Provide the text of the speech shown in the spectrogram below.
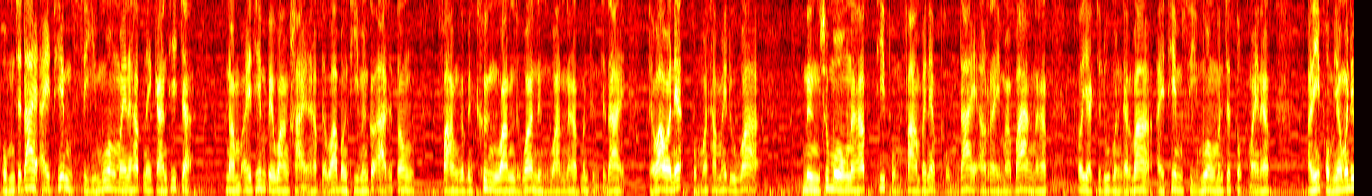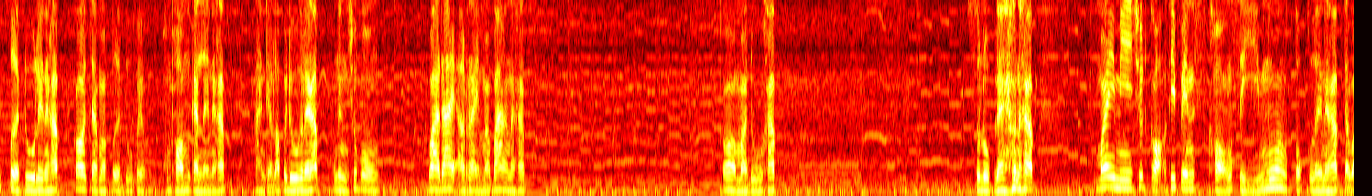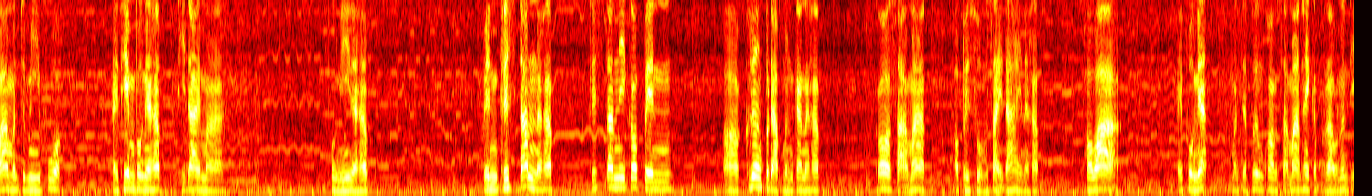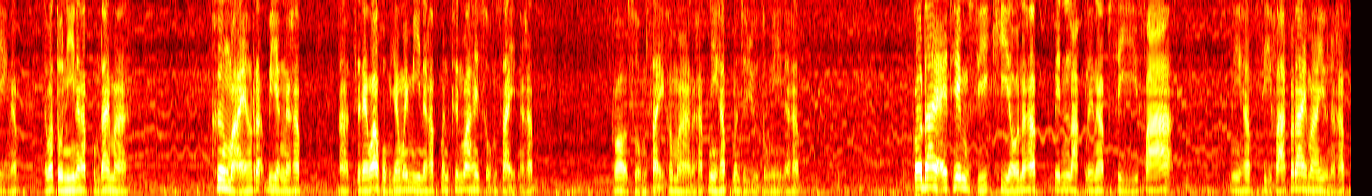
ผมจะได้ไอเทมสีม่วงไหมนะครับ ในการที่จะนำไอเทมไปวางขายนะครับ แต่ว่าบางทีมันก็อาจจะต้องฟาร์มกันเป็นครึ่งวันหรือว่า 1 วันนะครับ มันถึงจะได้ แต่ว่าวันนี้ผมมาทำให้ดูว่า 1 ชั่วโมงนะครับ ที่ผมฟาร์มไปเนี่ยผมได้อะไรมาบ้างนะครับ ก็อยากจะรู้เหมือนกันว่าไอเทมสีม่วงมันจะตกไหมนะครับ อันนี้ผมยังไม่ได้เปิดดูเลยนะครับ ก็จะมาเปิดดูไปพร้อม ๆ กันเลยนะครับอะเดี๋ยวเราไปดูกันเลยครับ 1 ชั่วโมง ว่าได้อะไรมาบ้างนะครับ ก็มาดูครับ สรุปแล้วนะครับ ไม่มีชุดเกาะที่เป็นของสีม่วงตกเลยนะครับ แต่ว่ามันจะมีพวกไอเทมพวกนี้ครับที่ได้มา พวกนี้นะครับ เป็นคริสตัลนะครับ คริสตัลนี่ก็เป็นเครื่องประดับเหมือนกันนะครับ ก็สามารถเอาไปสวมใส่ได้นะครับ เพราะว่าไอ้พวกเนี้ยมันจะเพิ่มความสามารถให้กับเรานั่นเองนะครับ แต่ว่าตัวนี้นะครับผมได้มา เครื่องหมายระเบียงนะครับแสดงว่าผมยังไม่มีนะครับ มันขึ้นว่าให้สวมใส่นะครับ ก็สวมใส่เข้ามานะครับนี่ครับมันจะอยู่ตรงนี้นะครับ ก็ได้ไอเทมสีเขียวนะครับ เป็นหลักเลยนะครับ สีฟ้านี่ครับสีฟ้าก็ได้มาอยู่นะครับ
